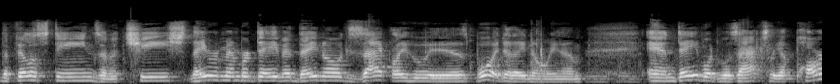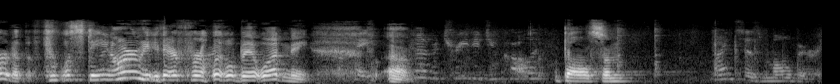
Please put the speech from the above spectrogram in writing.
the Philistines and Achish, they remember David. They know exactly who he is. Boy, do they know him. And David was actually a part of the Philistine army there for a little bit, wasn't he? Hey, what Uh, kind of a tree did you call it? Balsam. Mine says mulberry.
